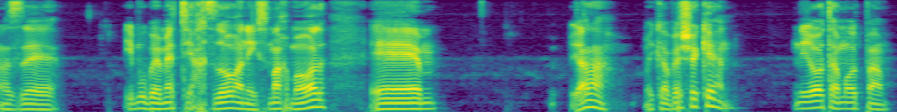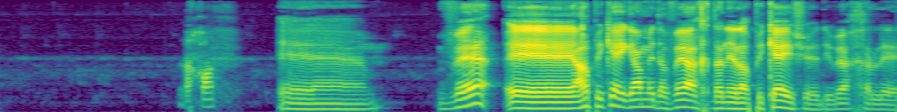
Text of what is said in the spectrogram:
אז uh, אם הוא באמת יחזור, אני אשמח מאוד. Uh, יאללה, מקווה שכן. נראה אותם עוד פעם. נכון. ו-RPK גם מדווח, דניאל RPK שדיווח על, אה,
